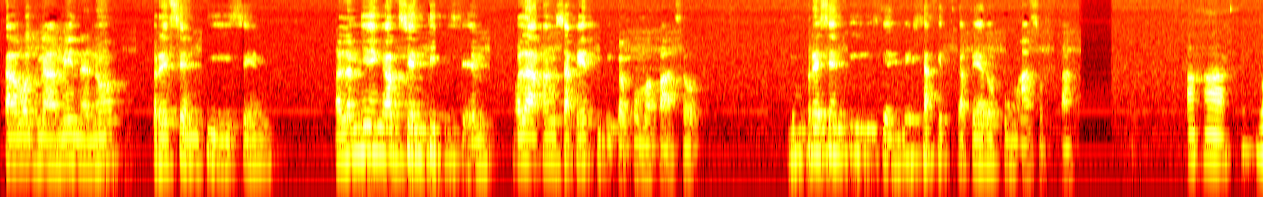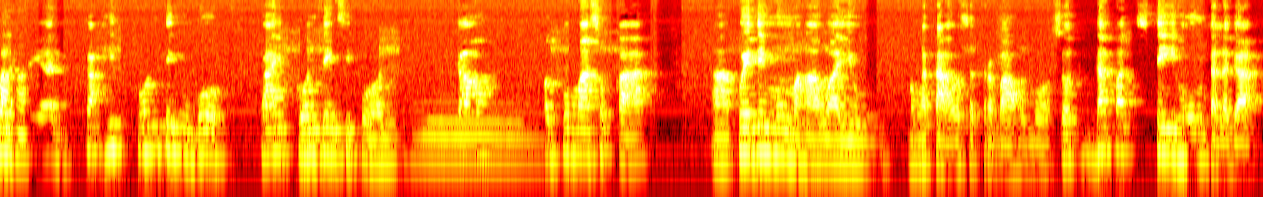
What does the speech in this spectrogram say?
tawag namin, ano, presenteeism. Alam niyo yung absenteeism, wala kang sakit, hindi ka pumapasok. Yung presenteeism, may sakit ka pero pumasok ka. Aha. Wala na yan. Kahit konting ubo, kahit konting sipon, ikaw, pag pumasok ka, ah, pwede mong mahawa yung mga tao sa trabaho mo. So, dapat stay home talaga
